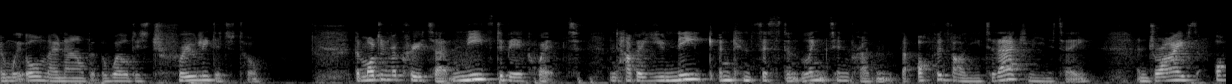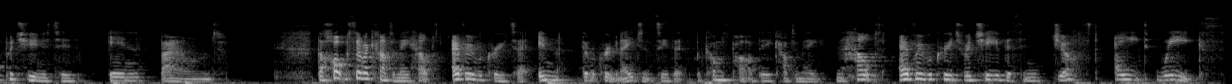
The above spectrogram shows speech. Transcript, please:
and we all know now that the world is truly digital. The modern recruiter needs to be equipped and have a unique and consistent LinkedIn presence that offers value to their community and drives opportunities inbound. The Hoxo Academy helps every recruiter in the recruitment agency that becomes part of the academy and helps every recruiter achieve this in just eight weeks,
